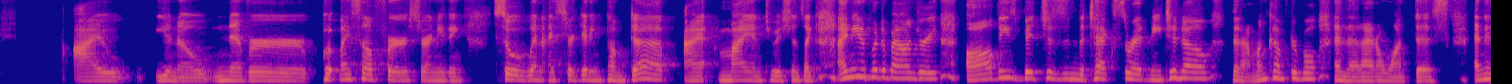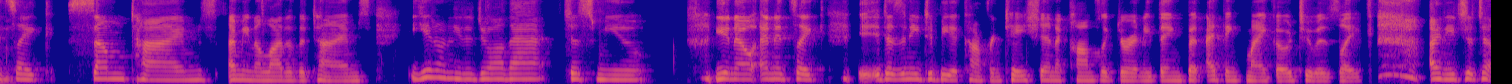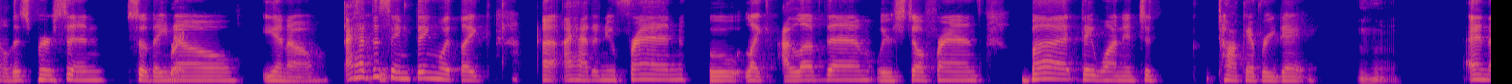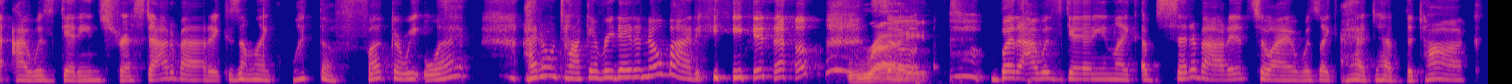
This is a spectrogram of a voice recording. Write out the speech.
I you know never put myself first or anything. So when I start getting pumped up, I my intuition's like I need to put a boundary. All these bitches in the text thread need to know that I'm uncomfortable and that I don't want this. And it's hmm. like sometimes, I mean a lot of the times you don't need to do all that. Just mute. You know, and it's like it doesn't need to be a confrontation, a conflict, or anything. But I think my go to is like, I need to tell this person so they Right. know, you know. I had the same thing with like, uh, I had a new friend who, like, I love them. We're still friends, but they wanted to talk every day Mhm. And I was getting stressed out about it because I'm like, what the fuck are we? What? I don't talk every day to nobody, you know? So- right but I was getting like upset about it. So I was like, I had to have the talk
